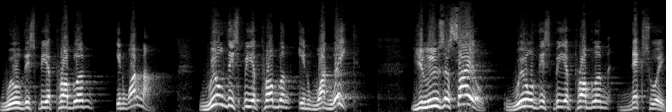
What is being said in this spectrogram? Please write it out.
Will this be a problem in one month? Will this be a problem in one week? You lose a sale. Will this be a problem next week?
